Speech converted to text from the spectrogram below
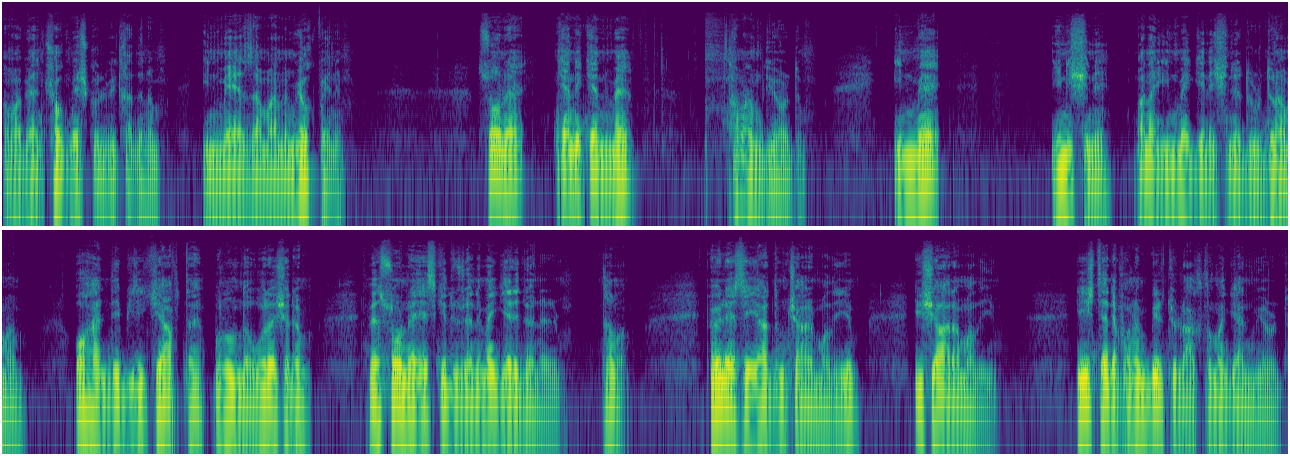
Ama ben çok meşgul bir kadınım. İnmeye zamanım yok benim. Sonra kendi kendime tamam diyordum. İnme inişini, bana inme gelişini durduramam. O halde bir iki hafta bununla uğraşırım ve sonra eski düzenime geri dönerim. Tamam. Öyleyse yardım çağırmalıyım, işi aramalıyım. İş telefonum bir türlü aklıma gelmiyordu.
